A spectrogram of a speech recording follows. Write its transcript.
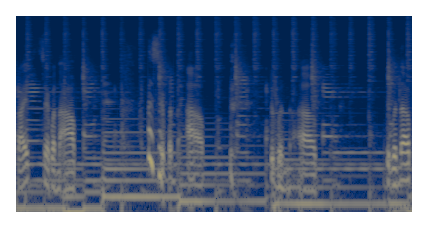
Sprite seven up seven up. Seven up. Seven up.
